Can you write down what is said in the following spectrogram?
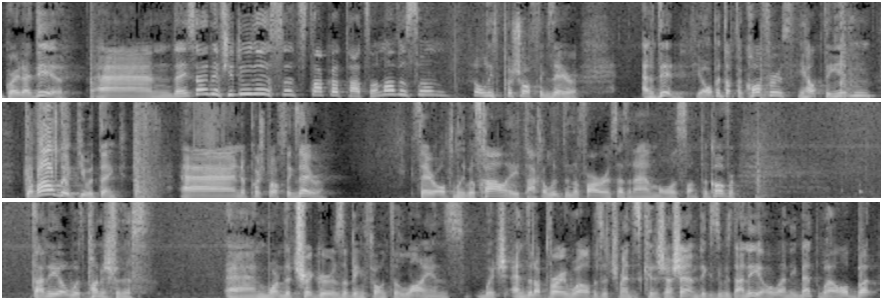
Great idea. And they said, if you do this, it's tzedakah, tatzah, motherson, at least push off the Gzera. And it did. He opened up the coffers. He helped the Yidden. Gavaldik, you would think. And it pushed off the Gzera. Gzera ultimately was Chali. Taka lived in the forest as an animal. His son took over. Daniel was punished for this. And one of the triggers of being thrown to the lions, which ended up very well, was a tremendous Kiddush Hashem because he was Daniel and he meant well, but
